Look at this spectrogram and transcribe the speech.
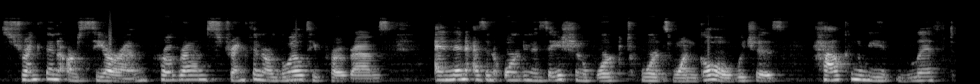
strengthen our CRM programs, strengthen our loyalty programs, and then as an organization work towards one goal, which is how can we lift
